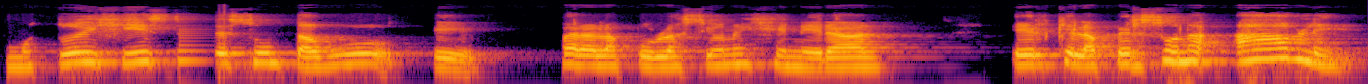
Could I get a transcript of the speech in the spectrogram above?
Como tú dijiste, es un tabú eh, para la población en general el que la persona hable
